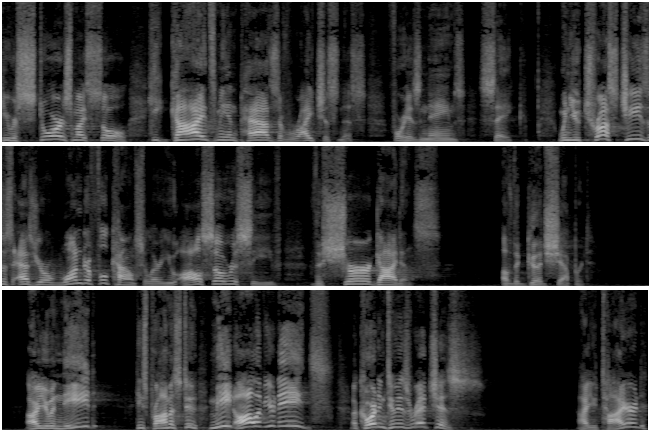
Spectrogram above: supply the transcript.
He restores my soul. He guides me in paths of righteousness for his name's sake. When you trust Jesus as your wonderful counselor, you also receive the sure guidance of the Good Shepherd. Are you in need? He's promised to meet all of your needs according to his riches. Are you tired?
